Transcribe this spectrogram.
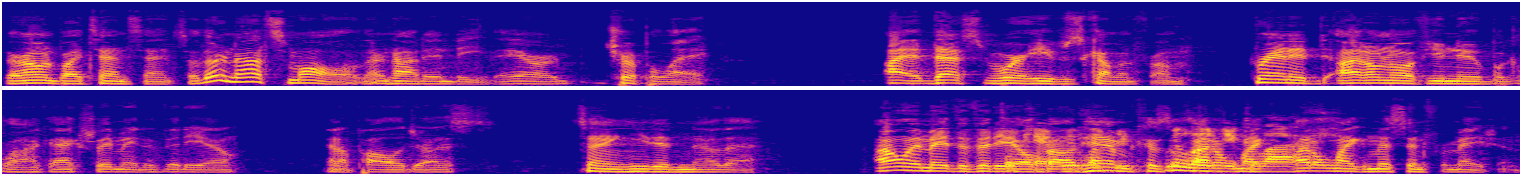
They're owned by Tencent, so they're not small. They're not indie. They are AAA. I that's where he was coming from. Granted, I don't know if you knew, but Glock actually made a video and apologized, saying he didn't know that. I only made the video okay, about him because I don't you, like Glock. I don't like misinformation.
